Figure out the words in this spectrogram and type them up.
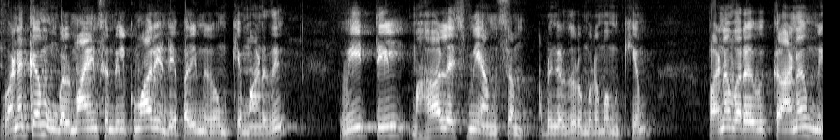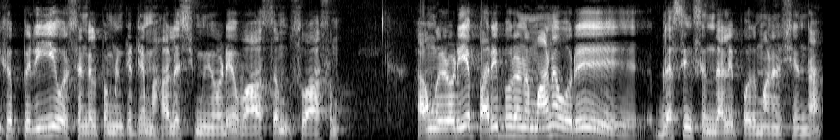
வணக்கம் உங்கள் மாயன் செந்தில்குமார். இன்றைய பதிவு மிகவும் முக்கியமானது. வீட்டில் மகாலட்சுமி அம்சம் அப்படிங்கிறது ரொம்ப ரொம்ப முக்கியம். பணவரவுக்கான மிகப்பெரிய ஒரு சங்கல்பம் கேட்டீங்கன்னா மகாலட்சுமியோடைய வாசம் சுவாசம். அவங்களுடைய பரிபூரணமான ஒரு பிளஸ்ஸிங்ஸ் இருந்தாலே போதுமான விஷயந்தான்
